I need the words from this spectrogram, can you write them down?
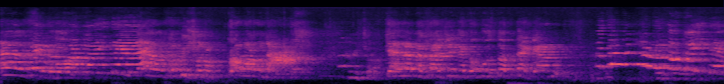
Elszólal! Ez a micsoda kavarodás! Micsoda kellemetlenséget okoznak nekem! Maga ide!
